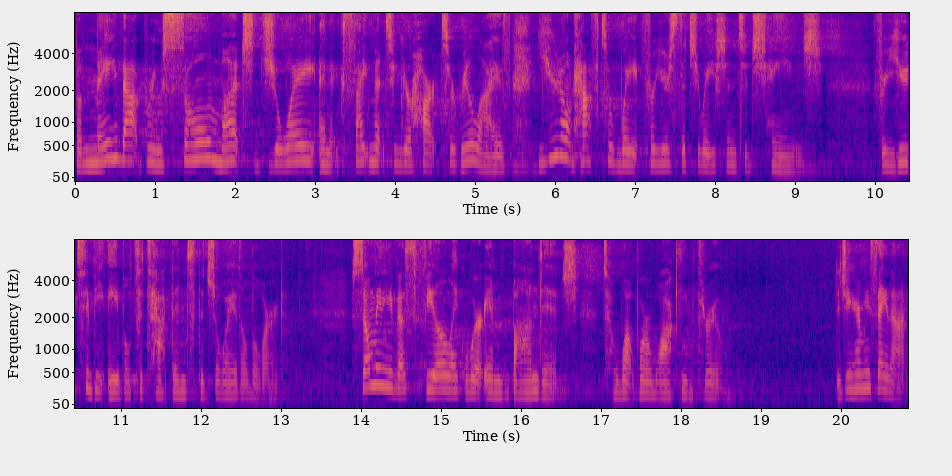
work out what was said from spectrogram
But may that bring so much joy and excitement to your heart to realize you don't have to wait for your situation to change for you to be able to tap into the joy of the Lord. So many of us feel like we're in bondage to what we're walking through. Did you hear me say that?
